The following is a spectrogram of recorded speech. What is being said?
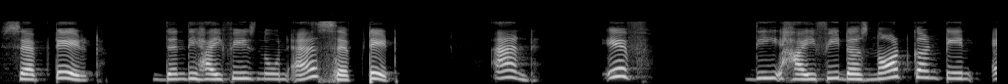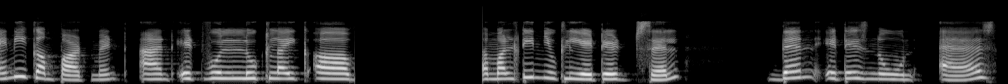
Septate then the hyphae is known as septate. And if the hyphae does not contain any compartment and it will look like a, a multinucleated cell. Then it is known as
